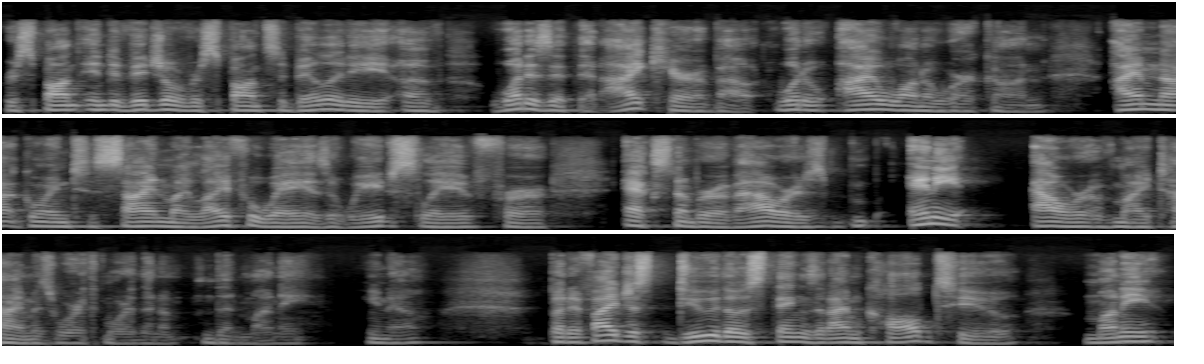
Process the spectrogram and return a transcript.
respond individual responsibility of what is it that I care about? What do I want to work on? I am not going to sign my life away as a wage slave for X number of hours. Any hour of my time is worth more than than money, you know. But if I just do those things that I'm called to, money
